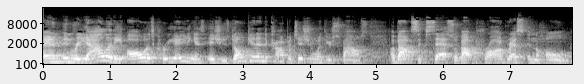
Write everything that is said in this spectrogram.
And in reality, all it's creating is issues. Don't get into competition with your spouse about success, about progress in the home,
